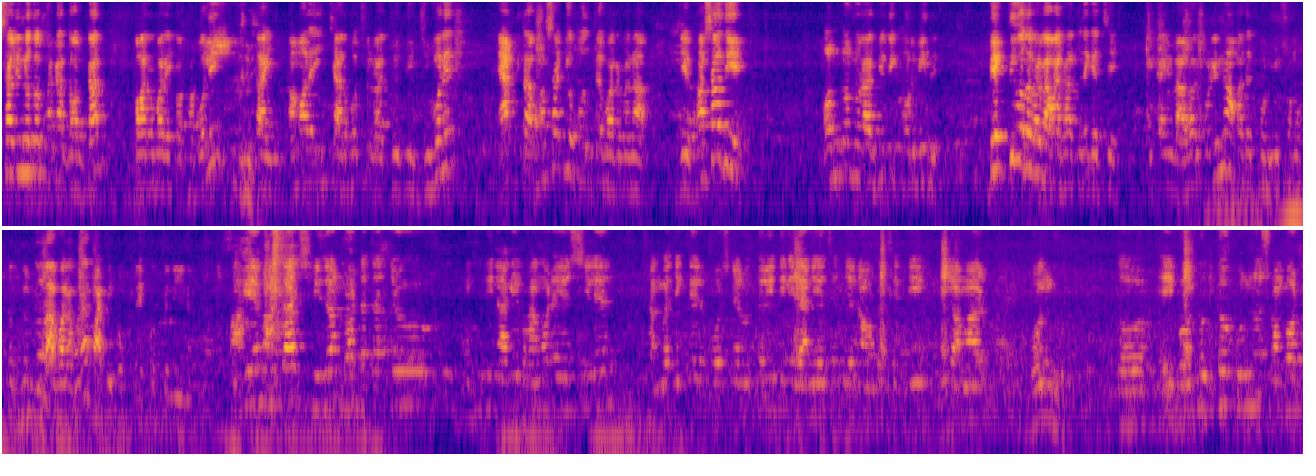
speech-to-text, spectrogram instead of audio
শালীনতা থাকা দরকার। বারবার কথা বলি, তাই আমার এই চার বছর রাজনৈতিক জীবনে একটা ভাষা কেউ বলতে পারবে না। যে ভাষা দিয়ে অন্যান্য রাজনৈতিক কর্মীদের ব্যক্তিগতভাবে আঘাত লেগেছে এটা আমি ব্যবহার করি না আমাদের কর্মী সমর্থকদেরকেও ব্যবহার আমরা পার্টি পক্ষে করতে দিই না। সিপিএম নেতা সৃজন ভট্টাচার্য কিছুদিন আগে ভাঙড়ে এসেছিলেন। সাংবাদিকদের প্রশ্নের উত্তরেই তিনি জানিয়েছেন যে সিদ্দিকী আমার বন্ধু। তো এই বন্ধুত্বপূর্ণ সম্পর্ক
